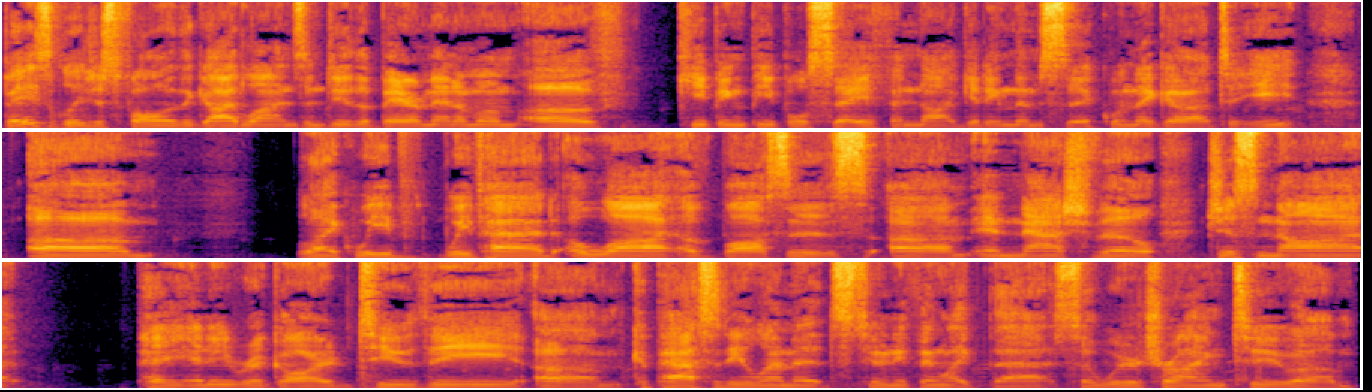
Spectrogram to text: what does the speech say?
basically just follow the guidelines and do the bare minimum of keeping people safe and not getting them sick when they go out to eat. Um, like we've we've had a lot of bosses um, in Nashville just not pay any regard to the um, capacity limits to anything like that. So we're trying to um,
